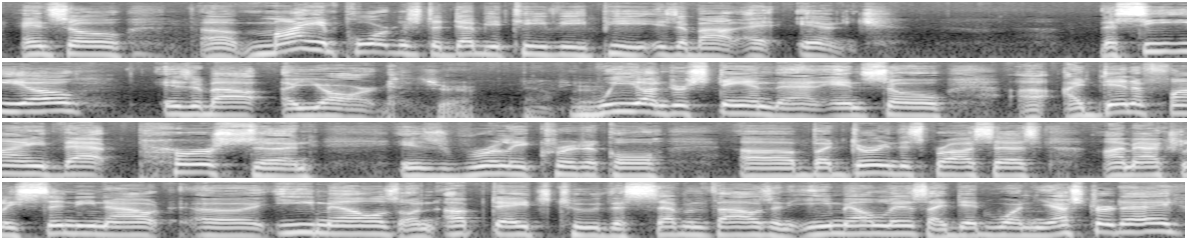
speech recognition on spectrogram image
And so, uh, my importance to WTVP is about an inch. The CEO is about a yard. Sure. We understand that. And so uh, identifying that person is really critical. Uh, but during this process, I'm actually sending out uh, emails on updates to the 7,000 email list. I did one yesterday,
